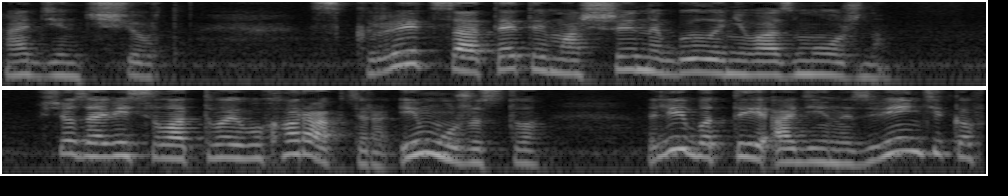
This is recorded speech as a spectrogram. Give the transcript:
Один черт. Скрыться от этой машины было невозможно. Все зависело от твоего характера и мужества. Либо ты один из винтиков,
